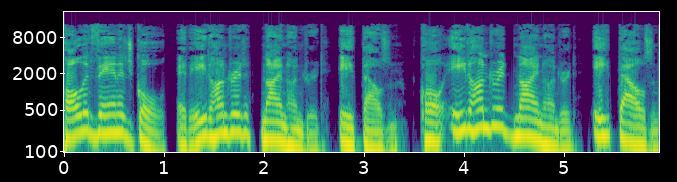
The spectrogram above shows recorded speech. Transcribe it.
Call Advantage Gold at 800 900 8000. Call 800 900 8000.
